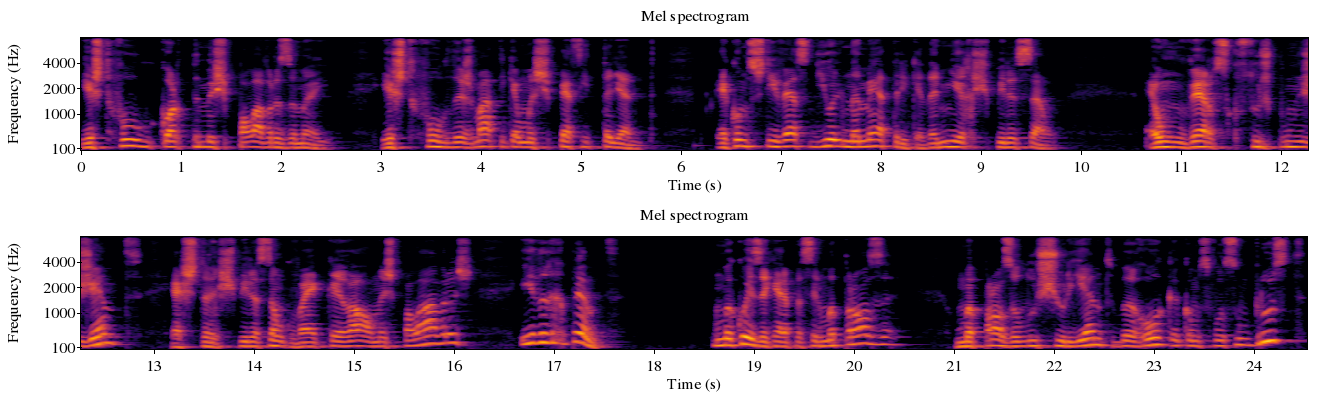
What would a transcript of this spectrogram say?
este fogo corta-me as palavras a meio. Este fogo asmático é uma espécie de talhante. É como se estivesse de olho na métrica da minha respiração. É um verso que surge pungente, esta respiração que vai a cabal nas palavras, e de repente, uma coisa que era para ser uma prosa, uma prosa luxuriante, barroca, como se fosse um Proust,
